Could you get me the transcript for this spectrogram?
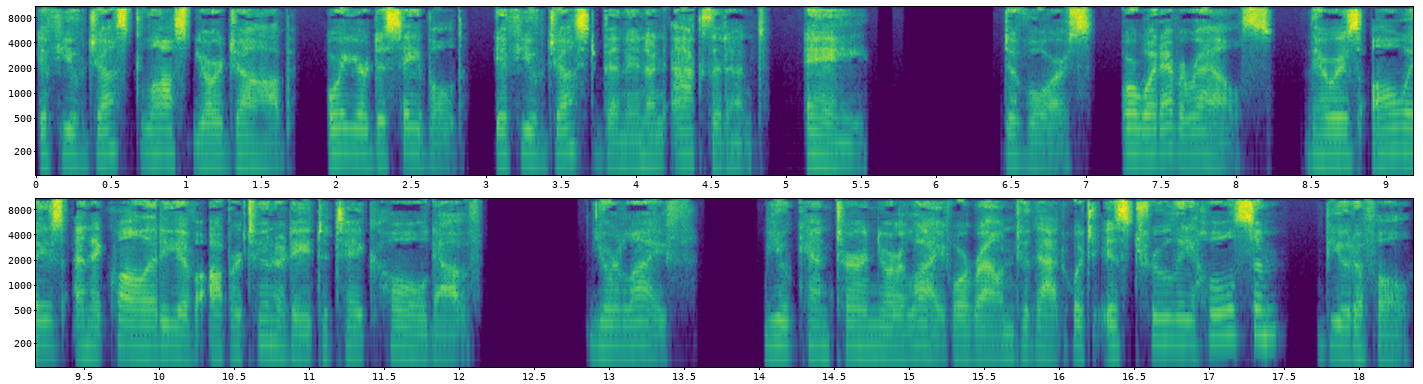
if you've just lost your job, or you're disabled, if you've just been in an accident, a divorce, or whatever else, there is always an equality of opportunity to take hold of your life. You can turn your life around to that which is truly wholesome, beautiful,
